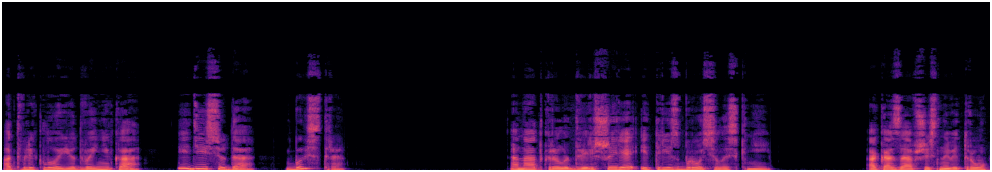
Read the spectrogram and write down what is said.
отвлекло ее двойника. «Иди сюда, быстро!» Она открыла дверь шире, и Трис бросилась к ней. Оказавшись на ветру,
